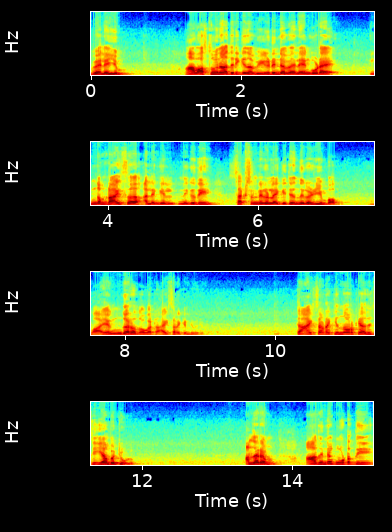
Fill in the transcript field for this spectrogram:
വിലയും ആ വസ്തുവിനകത്തിരിക്കുന്ന വീടിന്റെ വിലയും കൂടെ ഇൻകം ടാക്സ് അല്ലെങ്കിൽ നികുതി സെക്ഷനുകളിലേക്ക് ചെന്ന് കഴിയുമ്പോൾ ഭയങ്കര തുക ടാക്സ് അടയ്ക്കേണ്ടി വരും. ടാക്സ് അടയ്ക്കുന്നവർക്കേ അത് ചെയ്യാൻ പറ്റുള്ളൂ. അന്നേരം അതിന്റെ കൂട്ടത്തിൽ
